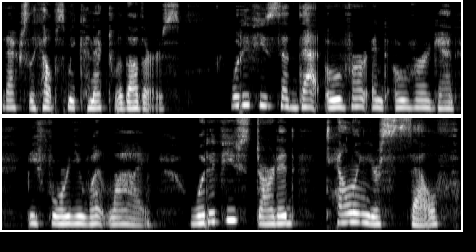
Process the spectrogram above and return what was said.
It actually helps me connect with others. What if you said that over and over again before you went live? What if you started telling yourself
